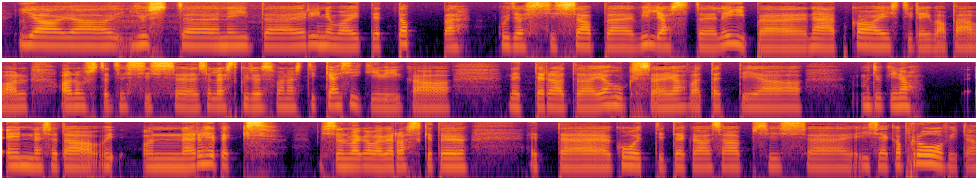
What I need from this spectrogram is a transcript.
ja, ja just äh, neid äh, erinevaid etappe, kuidas siis saab äh, viljast leib, näeb ka Eesti leivapäeval, alustades siis sellest, kuidas vanasti käsikiviga need terad jahuks jahvatati ja muidugi noh, enne seda on rehepeks, mis on väga-väga raske töö, et kootidega saab siis ise ka proovida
